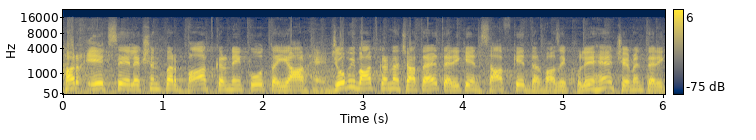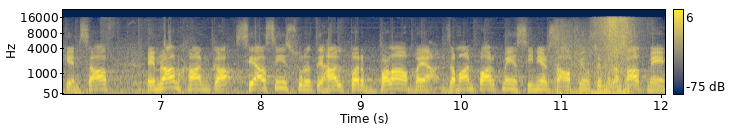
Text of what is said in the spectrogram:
हर एक से इलेक्शन पर बात करने को तैयार हैं। जो भी बात करना चाहता है, तहरीक इंसाफ के दरवाजे खुले हैं। चेयरमैन तहरीक इंसाफ, इमरान खान का सियासी सूरत हाल पर बड़ा बयान। जमान पार्क में सीनियर सहाफ़ियों से मुलाकात में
